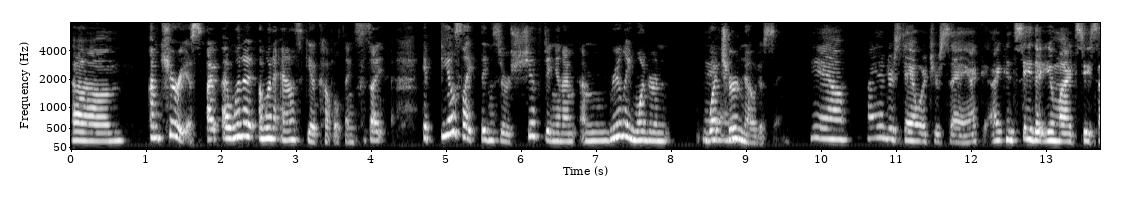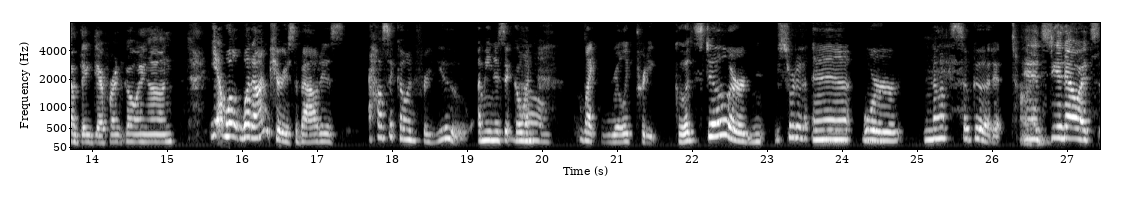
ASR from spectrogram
Um, I'm curious. I, I want to I want to ask you a couple things because I it feels like things are shifting and I'm I'm really wondering what you're noticing. yeah, I understand what you're saying. I, I can see that you might see something different going on. Yeah, well, what I'm curious about is how's it going for you? I mean, is it going Oh. like really pretty good still, or sort of, eh, or not so good at times? It's you know it's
